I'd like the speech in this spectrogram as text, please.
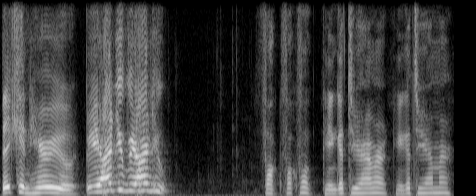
They can hear you. Behind you. Behind you. Fuck, fuck, fuck. Can you get to your hammer? Can you get to your hammer?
